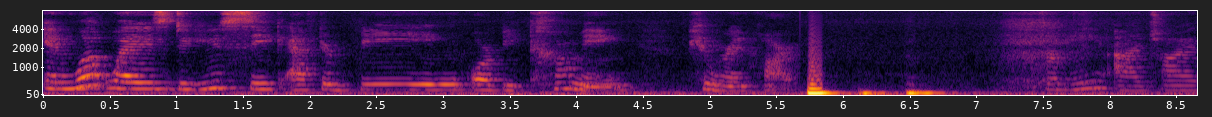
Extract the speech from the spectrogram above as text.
in what ways do you seek after being or becoming pure in heart? for me, I try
